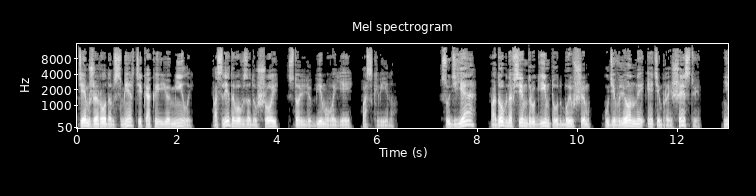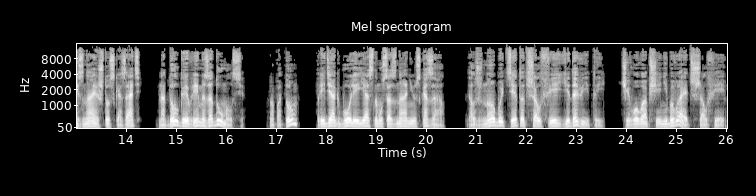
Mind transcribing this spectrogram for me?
тем же родом смерти, как и ее милый, последовав за душой столь любимого ей Пасквину. Судья подобно всем другим тут бывшим, удивленный этим происшествием, не зная, что сказать, на долгое время задумался, но потом, придя к более ясному сознанию, сказал: "Должно быть, этот шалфей ядовитый, чего вообще не бывает с шалфеем.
